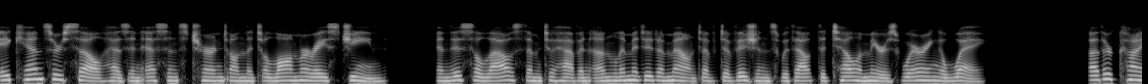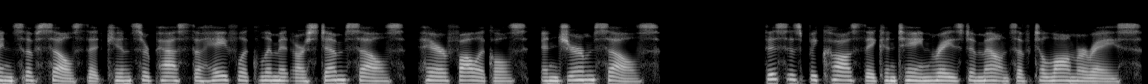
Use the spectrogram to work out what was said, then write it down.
A cancer cell has in essence turned on the telomerase gene, and this allows them to have an unlimited amount of divisions without the telomeres wearing away. Other kinds of cells that can surpass the Hayflick limit are stem cells, hair follicles, and germ cells. This is because they contain raised amounts of telomerase.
